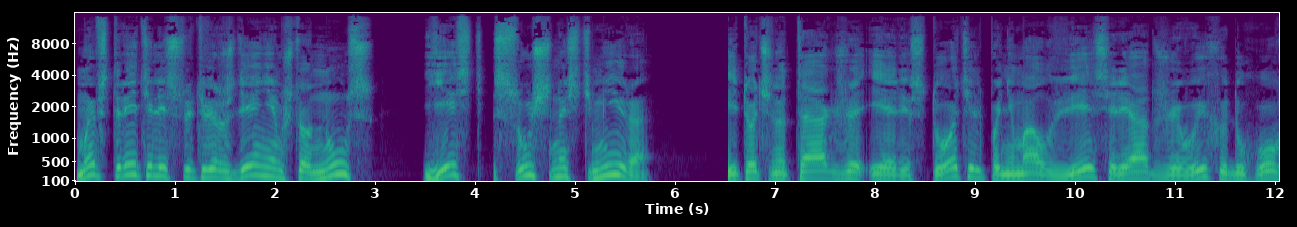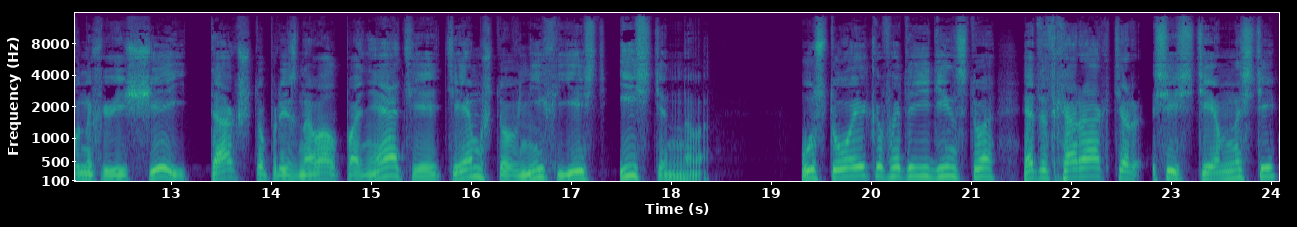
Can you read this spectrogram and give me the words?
мы встретились с утверждением, что нус есть сущность мира – и точно так же и Аристотель понимал весь ряд живых и духовных вещей так, что признавал понятия тем, что в них есть истинного. У стоиков это единство, этот характер системности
